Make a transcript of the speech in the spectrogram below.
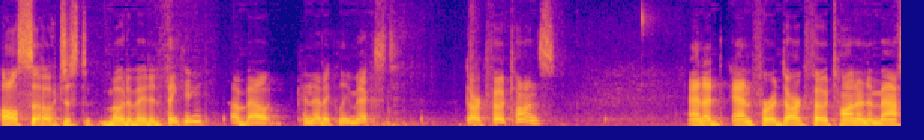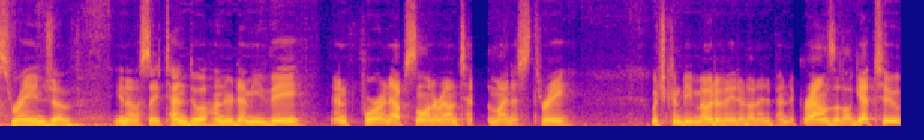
also just motivated thinking about kinetically mixed dark photons. And, a, and for a dark photon in a mass range of, you know, say 10 to 100 MeV, and for an epsilon around 10 to the minus 3, which can be motivated on independent grounds that I'll get to,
